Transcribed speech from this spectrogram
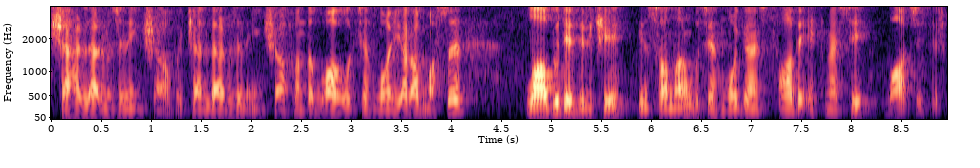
şəhərlərimizin inkişafı, kəndlərimizin inkişafında bu ağıllı texnologiya yaranması labüd edir ki, insanların bu texnologiyadan istifadə etməsi vacibdir.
